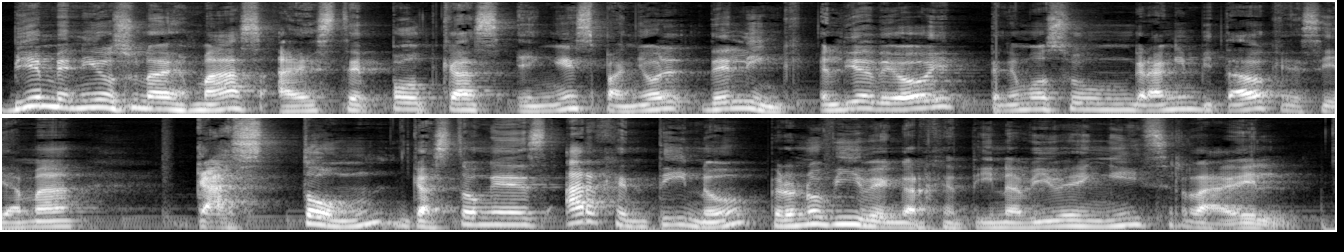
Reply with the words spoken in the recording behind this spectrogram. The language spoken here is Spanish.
Bienvenidos una vez más a este podcast en español de Link. El día de hoy tenemos un gran invitado que se llama Gastón. Gastón es argentino, pero no vive en Argentina, vive en Israel.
